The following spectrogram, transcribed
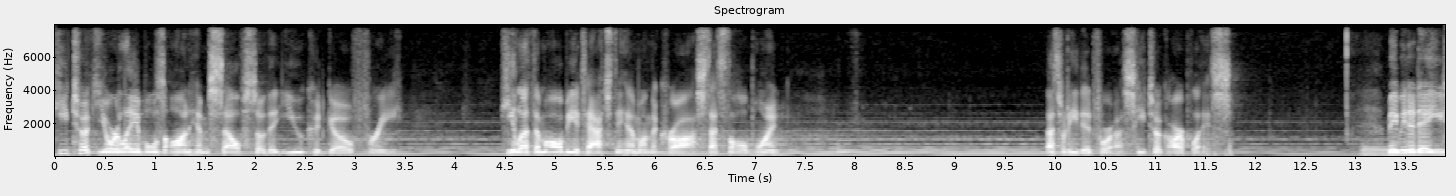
He took your labels on himself so that you could go free. He let them all be attached to him on the cross. That's the whole point. That's what he did for us. He took our place. Maybe today you,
